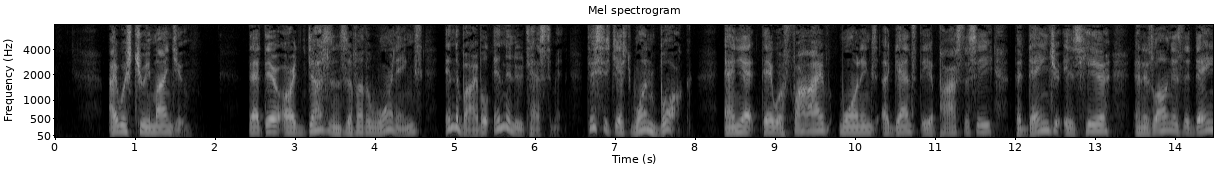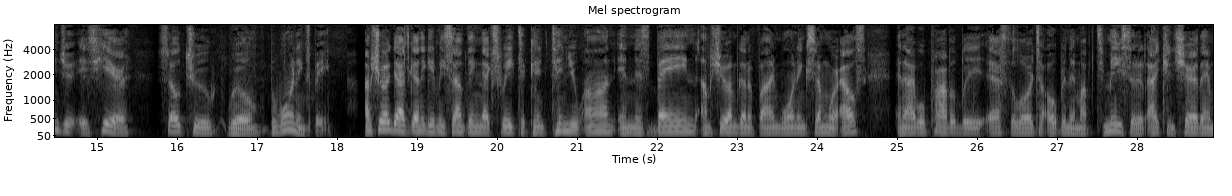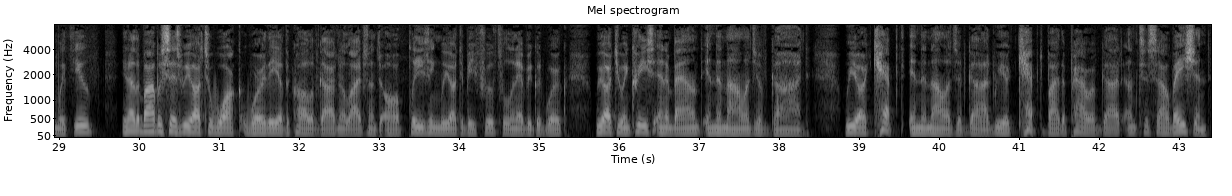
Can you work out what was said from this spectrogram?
I wish to remind you that there are dozens of other warnings in the Bible in the New Testament. This is just one book. And yet there were five warnings against the apostasy. The danger is here, and as long as the danger is here, so too will the warnings be. I'm sure God's going to give me something next week to continue on in this vein. I'm sure I'm going to find warnings somewhere else, and I will probably ask the Lord to open them up to me so that I can share them with you. You know, the Bible says we ought to walk worthy of the call of God in our lives unto all pleasing. We ought to be fruitful in every good work. We are to increase and abound in the knowledge of God. We are kept in the knowledge of God. We are kept by the power of God unto salvation.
